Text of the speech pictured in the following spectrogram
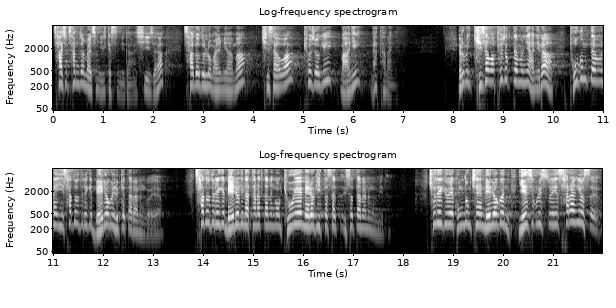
43절 말씀 읽겠습니다. 시작. 사도들로 말미암아 기사와 표적이 많이 나타나니. 여러분 기사와 표적 때문이 아니라 복음 때문에 이 사도들에게 매력을 느꼈다라는 거예요. 사도들에게 매력이 나타났다는 건 교회의 매력이 있었다는 겁니다. 초대교회 공동체의 매력은 예수 그리스도의 사랑이었어요.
